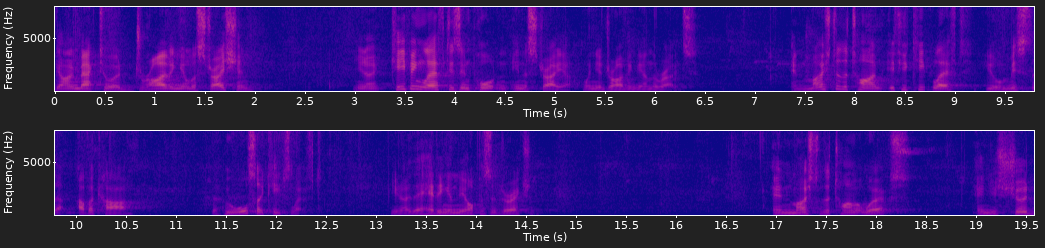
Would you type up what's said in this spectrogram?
going back to a driving illustration, you know, keeping left is important in Australia when you're driving down the roads. And most of the time, if you keep left, you'll miss the other car who also keeps left. You know, they're heading in the opposite direction. And most of the time it works, and you should,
